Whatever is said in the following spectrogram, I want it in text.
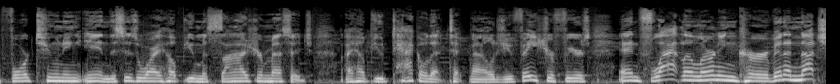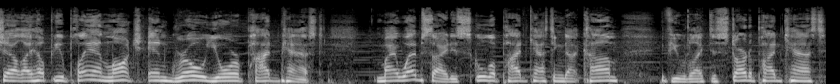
for tuning in. This is where I help you massage your message. I help you tackle that technology, face your fears, and flatten the learning curve. In a nutshell, I help you plan, launch, and grow your podcast. My website is schoolofpodcasting.com. If you would like to start a podcast,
